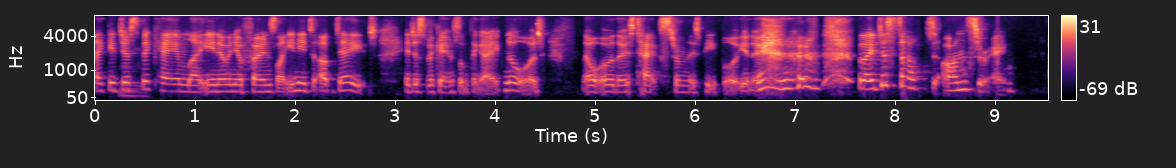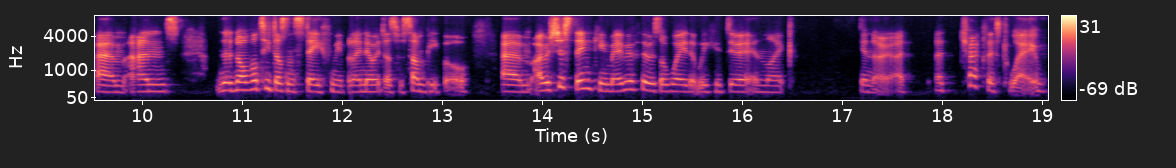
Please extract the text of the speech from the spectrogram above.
Like it just mm. became like, you know, when your phone's like, you need to update, it just became something I ignored. Or, or those texts from those people, you know. but I just stopped answering. Um, and the novelty doesn't stay for me, but I know it does for some people. Um, I was just thinking maybe if there was a way that we could do it in like, you know, a a checklist way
